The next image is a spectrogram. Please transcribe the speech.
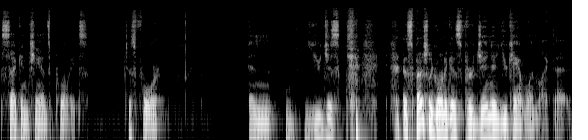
second chance points, just four. And you just, especially going against Virginia, you can't win like that.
